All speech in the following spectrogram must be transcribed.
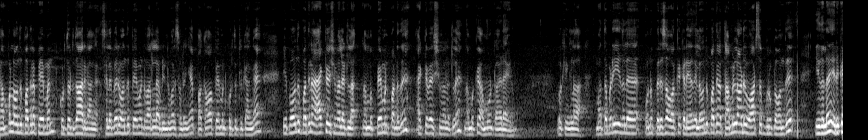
கம்பெனியில் வந்து பார்த்தீங்கன்னா பேமெண்ட் கொடுத்துட்டு தான் இருக்காங்க. சில பேர் வந்து பேமெண்ட் வரல அப்படின்ற மாதிரி சொல்கிறீங்க பக்காவாக பேமெண்ட் கொடுத்துட்ருக்காங்க இப்போ வந்து பார்த்தீங்கன்னா ஆக்டிவேஷன் வேலெட்டில் நம்ம பேமெண்ட் பண்ணது ஆக்டிவேஷன் வேலெட்டில் நமக்கு அமௌண்ட் ஆட் ஆகிடும் ஓகேங்களா? மற்றபடி இதில் ஒன்றும் பெருசாக ஒர்க்கு கிடையாது. இதில் வந்து பார்த்தீங்கன்னா தமிழ்நாடு வாட்ஸ்அப் குரூப்பில் வந்து இதில் இருக்க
